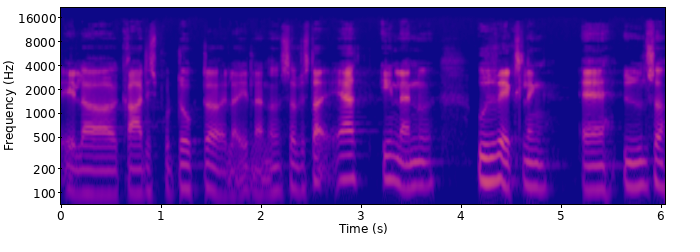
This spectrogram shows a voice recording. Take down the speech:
eller gratis produkter, eller et eller andet. Så hvis der er en eller anden udveksling af ydelser,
